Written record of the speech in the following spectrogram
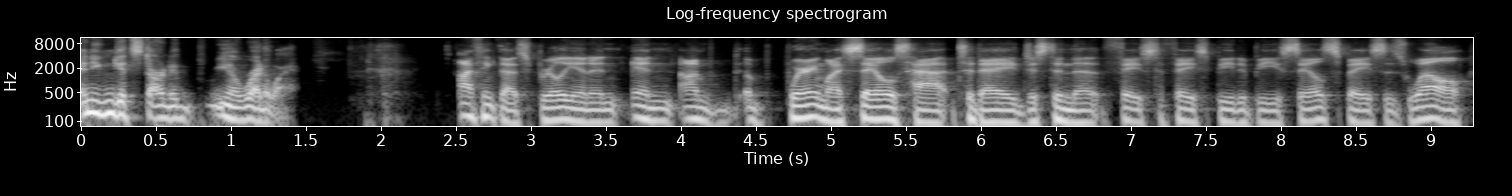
and you can get started you know right away I think that's brilliant, and and I'm wearing my sales hat today, just in the face-to-face B2B sales space as well.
